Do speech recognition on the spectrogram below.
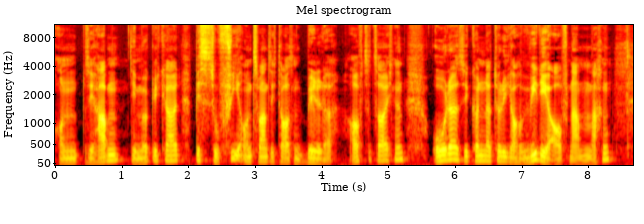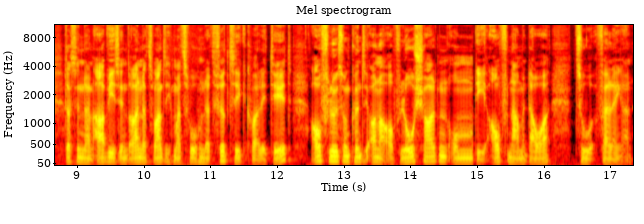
Und Sie haben die Möglichkeit, bis zu 24.000 Bilder aufzuzeichnen. Oder Sie können natürlich auch Videoaufnahmen machen. Das sind dann AVs in 320 x 240 Qualität. Auflösung können Sie auch noch auf Low schalten, um die Aufnahmedauer zu verlängern.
